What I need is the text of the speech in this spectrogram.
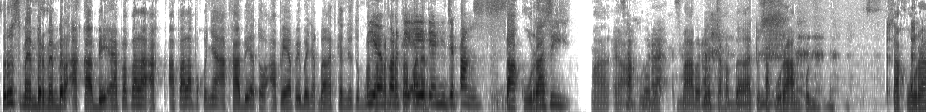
Terus member-member AKB, apa apalah, apalah pokoknya AKB atau AP-AP banyak banget kan itu. Iya, 48, 48 yang di Jepang. Sakura sih, ma eh, ampun Sakura, deh. maaf Sakura. banget cakep banget tuh Sakura ampun. Sakura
